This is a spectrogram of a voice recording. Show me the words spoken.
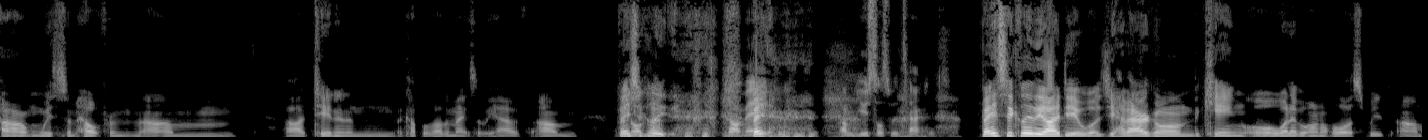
um, with some help from um, uh, Tin and a couple of other mates that we have. Um, But not basically, Not me. ba- I'm useless with tactics. basically the idea was you have Aragorn the king or whatever on a horse with um,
